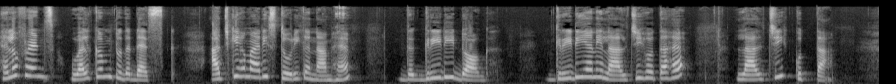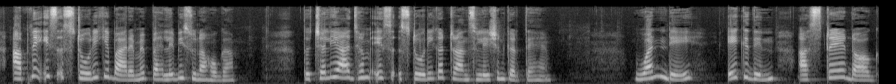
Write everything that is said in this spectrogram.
Hello friends welcome to the desk आज की हमारी स्टोरी का नाम है द ग्रीडी डॉग ग्रीडी यानी लालची होता है, लालची कुत्ता। आपने इस स्टोरी के बारे में पहले भी सुना होगा। तो चलिए आज हम इस स्टोरी का ट्रांसलेशन करते हैं। वन डे एक दिन a stray dog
